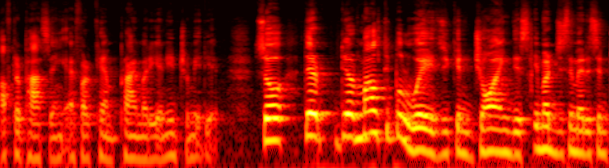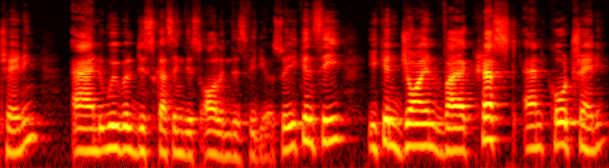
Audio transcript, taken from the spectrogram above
after passing FRCEM primary and intermediate. So there, there are multiple ways you can join this emergency medicine training and we will discussing this all in this video. So you can see you can join via CREST and core training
